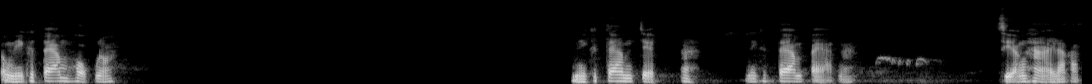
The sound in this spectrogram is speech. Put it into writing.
ตรงนี้คือแต้มหกเนาะ นี่คือแต้มเจ็ดอะ นี่คือแต้มแปดนะ เสียงหายแล้วครับ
